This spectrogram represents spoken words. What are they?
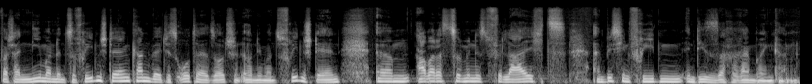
wahrscheinlich niemanden zufriedenstellen kann. Welches Urteil soll schon irgendjemand zufriedenstellen? Ähm, aber das zumindest vielleicht ein bisschen Frieden in diese Sache reinbringen kann.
